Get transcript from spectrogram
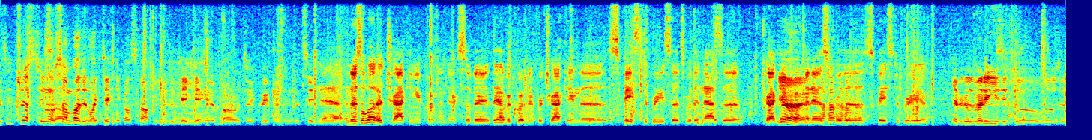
okay, so it's just you know So- somebody like technical staff which is Mhm. taking about the equipment in the city. Yeah, and there's a lot of tracking equipment there. So they, they have equipment for tracking the space debris. So that's where the NASA tracking Yeah, equipment is uh-huh, for the uh-huh. space debris. Yeah, because very easy to lose it,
